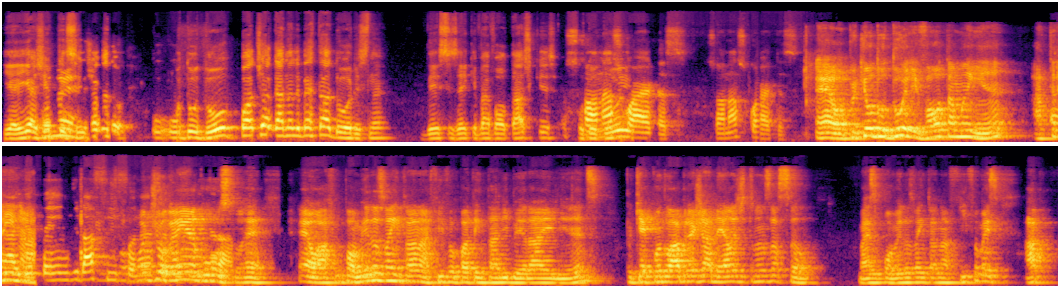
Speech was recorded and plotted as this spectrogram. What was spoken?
E aí a gente precisa de jogador. O, o Dudu pode jogar na Libertadores, né? Desses aí que vai voltar, acho que o Só nas Dudu. quartas. Só nas quartas. É, porque o Dudu ele volta amanhã a É, treinar. depende da FIFA, né? Pode jogar em agosto, né? É, ó, o Palmeiras vai entrar na FIFA para tentar liberar ele antes, porque é quando abre a janela de transação. Mas o Palmeiras vai entrar na FIFA, mas a-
